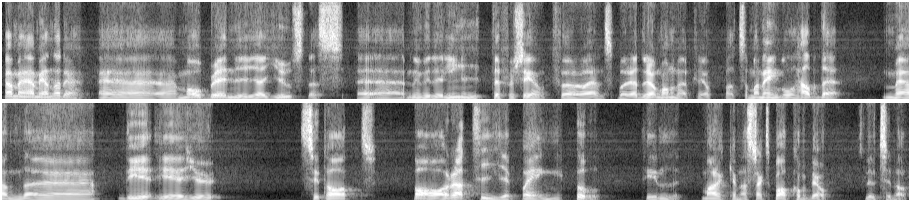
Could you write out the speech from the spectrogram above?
Ja, men jag menar det. Eh, Mowbray nya useless. Eh, nu är det lite för sent för att ens börja drömma om den här playoffplatsen som man en gång hade. Men eh, det är ju citat bara 10 poäng upp till markerna strax bakom playoff. Slutcitat.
